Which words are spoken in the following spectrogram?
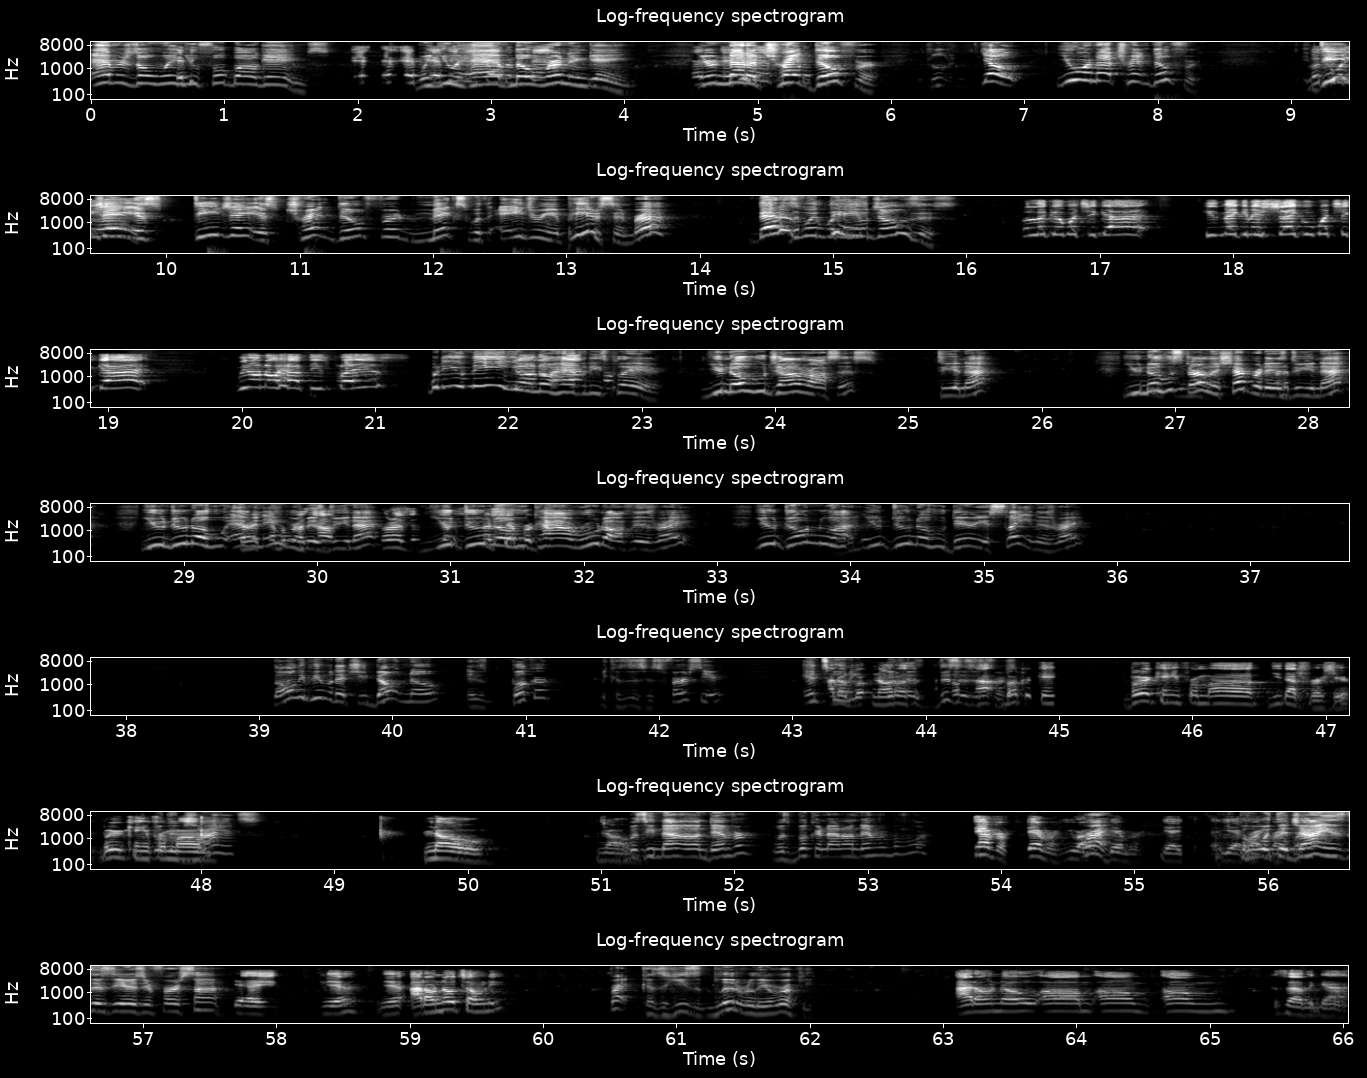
Average don't win you football games. When you have no running game. You're not a Trent Dilfer. Yo, you are not Trent Dilfer. Look DJ is DJ is Trent Dilfer mixed with Adrian Peterson, bruh. That is what what Daniel. Jones is. But look at what you got. He's making it shake with what you got. We don't know half these players. What do you mean you don't know half of these players? You know who John Ross is, do you not? You know who Sterling. Shepard is, do you not? You do know who Evan Engram is, do you not? You do know who Kyle Rudolph is, right? You don't know how, you do know who Darius Slayton is, right? The only people that you don't know is Booker because this is his first year, and Toney no, no, this is his first Booker came. Booker came from uh, he's not first year. Booker came year. from With the um, Giants. no, no. Was he not on Denver? Was Booker not on Denver before? Denver, Denver. You're right, Right. Denver. Yeah, yeah. But right, with right, the. Giants this year is your first time, Yeah, yeah, yeah, yeah. I don't know Toney. right? Because he's literally a rookie. I don't know. Um, um, um. This other guy.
